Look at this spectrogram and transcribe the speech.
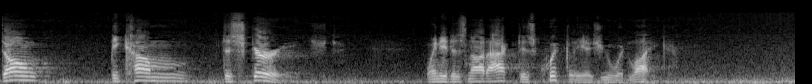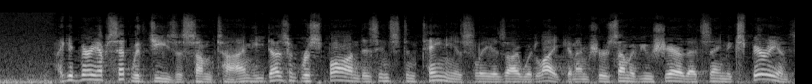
don't become discouraged when he does not act as quickly as you would like. I get very upset with Jesus sometimes. He doesn't respond as instantaneously as I would like, and I'm sure some of you share that same experience.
